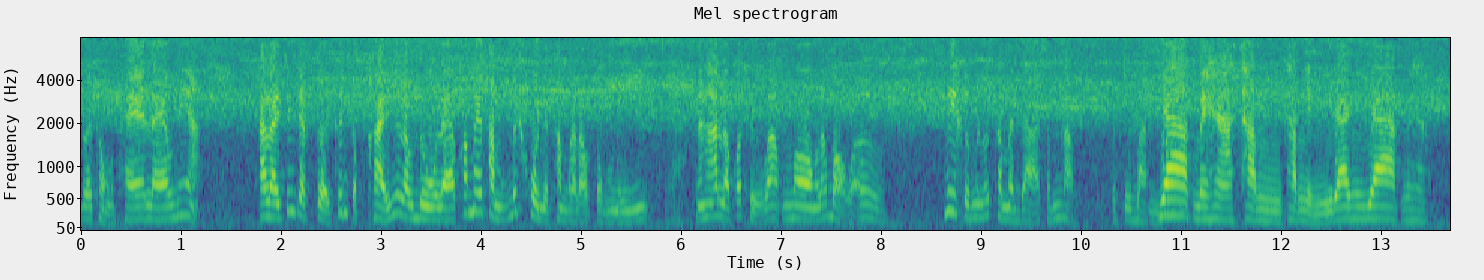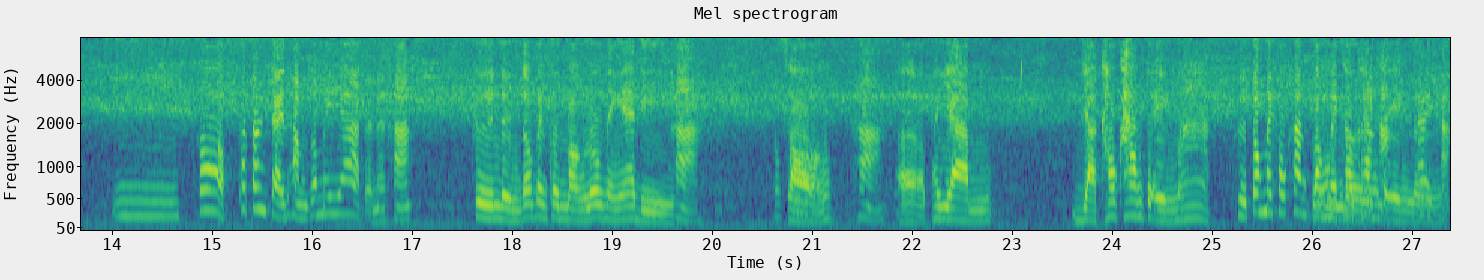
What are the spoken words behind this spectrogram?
โดยถ่องแท้แล้วเนี่ย อะไรที่จะเกิดขึ้นกับใครที่เราดูแล้วก็ไม่ทำไม่ควรจะทำกับเราตรงนี้นะคะเราก็ถือว่ามองแล้วบอกว่า เออ นี่คือมนุษย์ธรรมดาสำหรับปัจจุบันยากไหมฮะทำทำอย่างนี้ได้นี่ยากไหมฮะอืมก็ถ้าตั้งใจทำก็ไม่ยากอะนะคะ คือหนึ่งต้องเป็นคนมองโลกในแง่ดีค่ะแล้วก็สองค่ะเอ่อพยายามอย่าเข้าข้างตัวเองมาก คือต้องไม่เข้าข้างตัวต้องไม่เข้าข้างลยตัวเองเลยใช่ค่ะค่ะ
